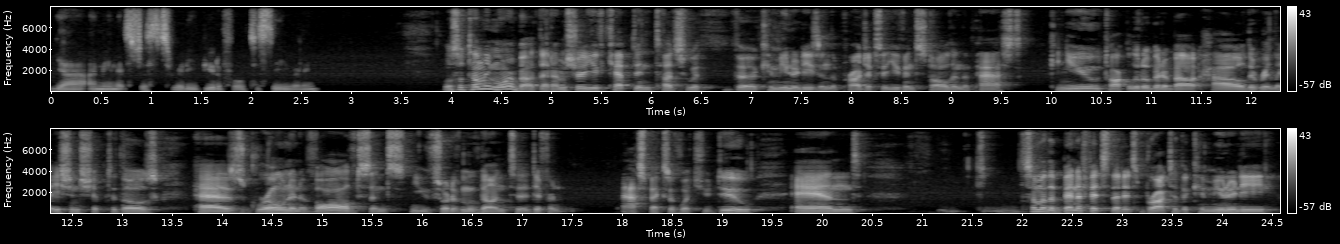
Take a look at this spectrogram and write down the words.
yeah i mean it's just really beautiful to see really well, so tell me more about that. I'm sure you've kept in touch with the communities and the projects that you've installed in the past. Can you talk a little bit about how the relationship to those has grown and evolved since you've sort of moved on to different aspects of what you do and some of the benefits that it's brought to the community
